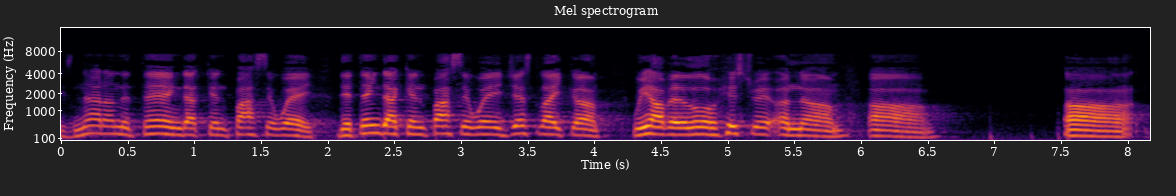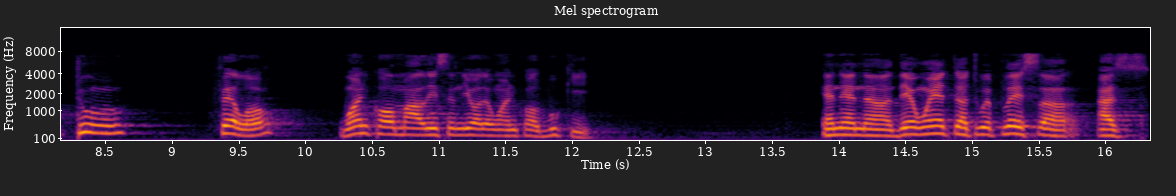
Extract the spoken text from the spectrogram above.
It's not on the thing that can pass away. The thing that can pass away, just like uh, we have a little history on um, uh, uh, two fellow, one called Malice and the other one called Buki. And then uh, they went uh, to a place uh, as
